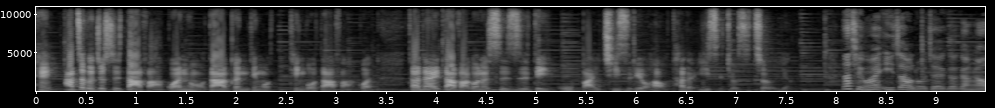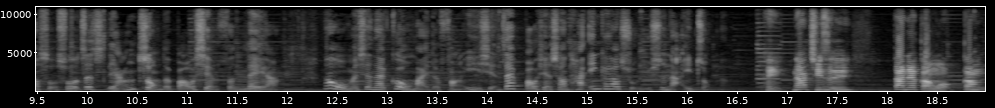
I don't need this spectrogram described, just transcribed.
嘿，啊，这个就是大法官哦，大家可能听过听过大法官，他在大法官的四字第五百七十六号，他的意思就是这样。那请问，依照罗杰哥刚刚所说的这两种的保险分类啊，那我们现在购买的防疫险，在保险上它应该要属于是哪一种呢？嘿，那其实。大家赶我刚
